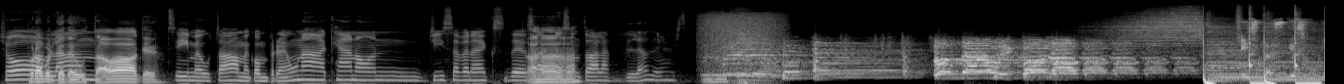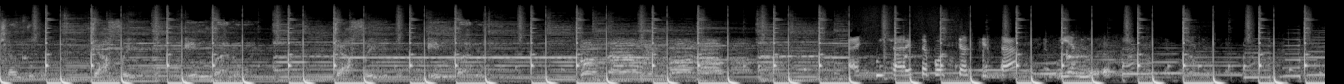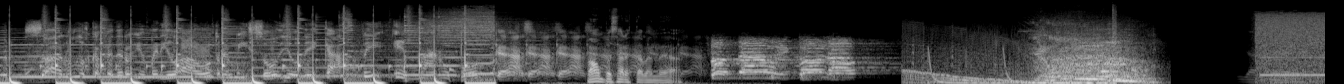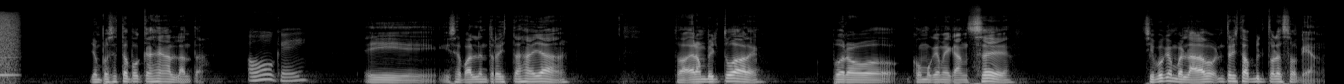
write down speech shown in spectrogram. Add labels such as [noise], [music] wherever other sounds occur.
Yo Pero porque te gustaba que... Sí, me gustaba. Me compré una Canon G7X de esas Ajá, que ajá. usan todas las bloggers. Estás escuchando de Café en mano podcast. Vamos a empezar esta pendeja. Yo empecé este podcast en Atlanta. Oh, ok. y hice par de entrevistas allá. Todas eran virtuales, pero como que me cansé. Sí, porque en verdad las entrevistas virtuales soquean.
